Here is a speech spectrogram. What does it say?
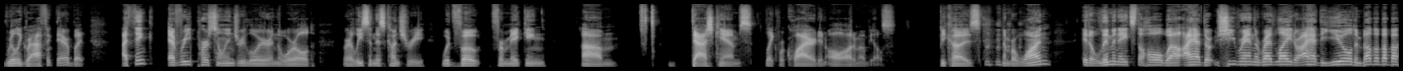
really graphic there. But I think every personal injury lawyer in the world, or at least in this country, would vote for making um, dash cams like required in all automobiles because number one it eliminates the whole well i had the she ran the red light or i had the yield and blah blah blah blah.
